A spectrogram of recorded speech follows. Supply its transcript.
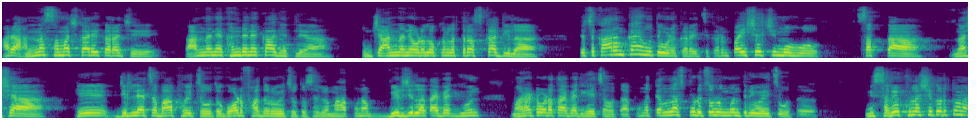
अरे अण्णा समाजकार्य करायचे. तर अण्णाने खंडण्या का घेतल्या? तुमच्या अण्णाने एवढ्या लोकांना त्रास का दिला? त्याचं कारण काय होतं एवढं करायचं? कारण पैशाची मोह सत्ता नशा हे जिल्ह्याचं बाप व्हायचं होतं गॉडफादर व्हायचं होतं सगळं. मग पुन्हा बीड जिल्हा ताब्यात घेऊन मराठवाडा ताब्यात घ्यायचा होता. पुन्हा त्यांनाच पुढे चलून मंत्री व्हायचं होतं. मी सगळे खुलासे करतो ना.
